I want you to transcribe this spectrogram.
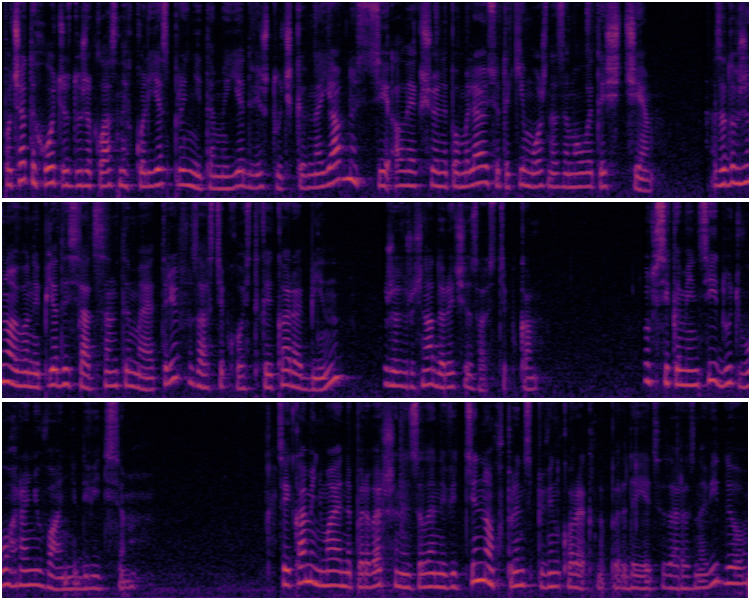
Почати хочу з дуже класних кольє з принітами. Є дві штучки в наявності, але якщо я не помиляюся, такі можна замовити ще. За довжиною вони 50 см, застібка ось такий карабін. Дуже зручна, до речі, застібка. Тут всі камінці йдуть в огранюванні, дивіться. Цей камінь має неперевершений зелений відтінок, в принципі, він коректно передається зараз на відео.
